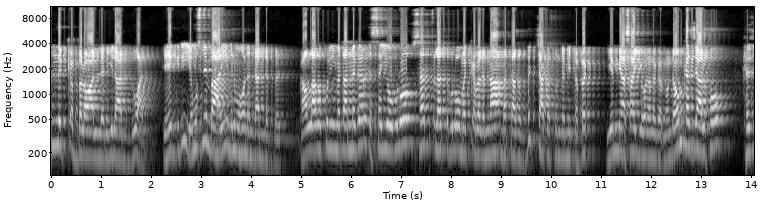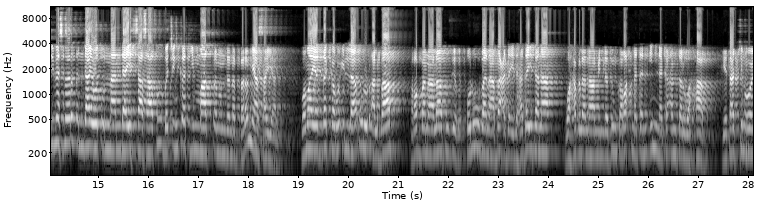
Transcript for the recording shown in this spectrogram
እንቀበለዋለን ይላሉ አለ። ይሄ እንግዲህ የሙስሊም ባህሪ ምን መሆን እንዳለበት ከአላህ በኩል የሚመጣን ነገር እሰየው ብሎ ሰጥ ለጥ ብሎ መቀበልና መታዘዝ ብቻ ከሱ እንደሚጠበቅ የሚያሳይ የሆነ ነገር ነው። እንደውም ከዚህ አልፎ ከዚህ መስመር እንዳይወጡና እንዳይሳሳቱ በጭንቀት ይማጸኑ እንደነበረም ያሳያል ወማ የዘከሩ ኢላ ኡሉ ልአልባብ ربنا لا تزغ قلوبنا بعد إذ هديتنا وهب لنا من لدنك رحمة إنك أنت الوهاب ጌታችን ሆይ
